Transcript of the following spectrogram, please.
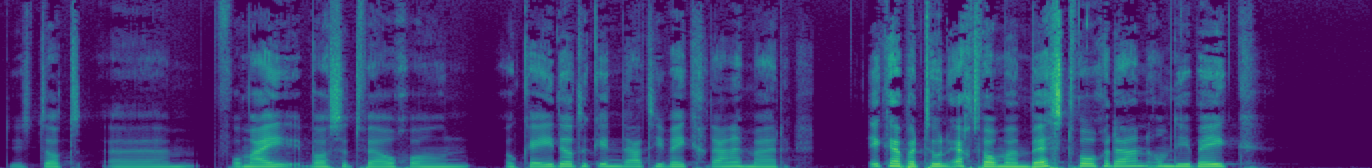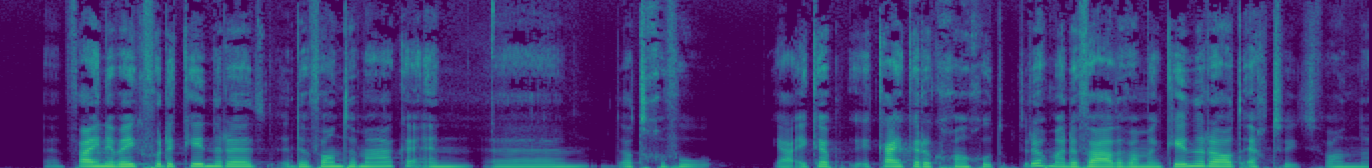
Dus dat, ehm, voor mij was het wel gewoon oké dat ik inderdaad die week gedaan heb. Maar ik heb er toen echt wel mijn best voor gedaan om die week, een fijne week voor de kinderen ervan te maken. En ehm, dat gevoel, ja, ik, heb, ik kijk er ook gewoon goed op terug. Maar de vader van mijn kinderen had echt zoiets van, eh,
